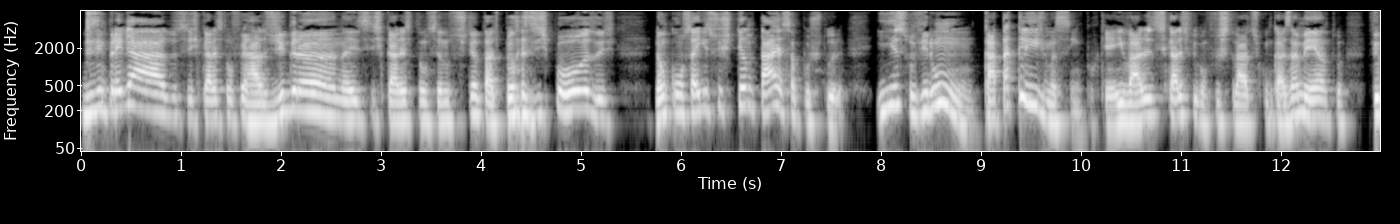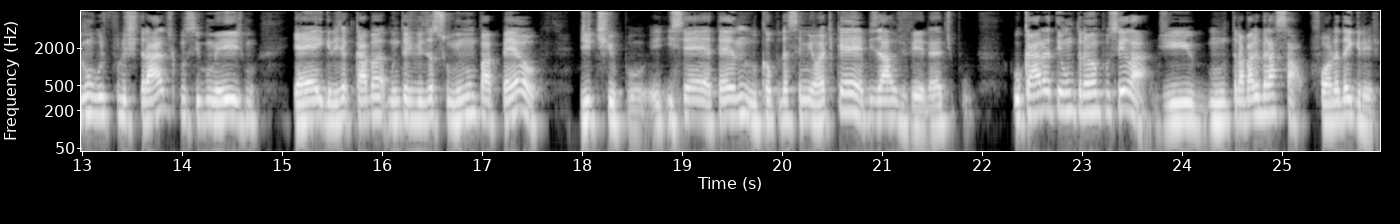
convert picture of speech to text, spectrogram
desempregados, esses caras estão ferrados de grana, esses caras estão sendo sustentados pelas esposas, não conseguem sustentar essa postura. E isso vira um cataclisma, assim, porque aí vários desses caras ficam frustrados com o casamento, ficam frustrados consigo mesmo, e aí a igreja acaba, muitas vezes, assumindo um papel de tipo, isso é até no campo da semiótica é bizarro de ver, né? Tipo, o cara tem um trampo, sei lá, de um trabalho braçal, fora da igreja.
